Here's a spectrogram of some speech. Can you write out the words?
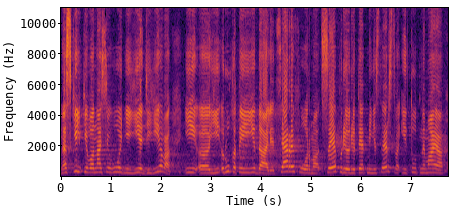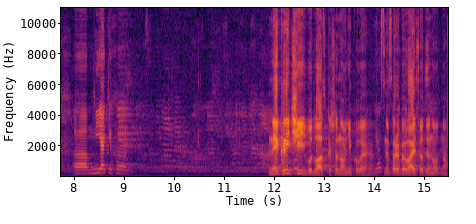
наскільки вона сьогодні є дієва, і е, рухати її далі. Ця реформа це пріоритет міністерства, і тут немає е, ніяких. е, Не кричіть, будь ласка, шановні колеги. Я Не перебивайте один одного.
